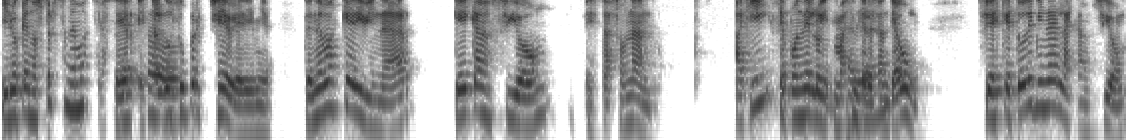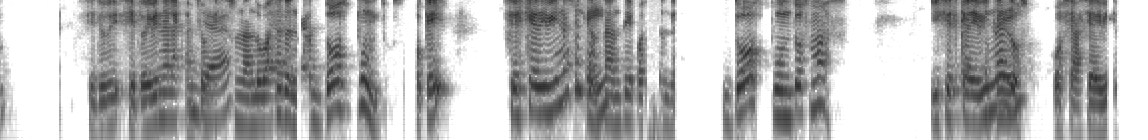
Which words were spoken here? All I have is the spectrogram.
y lo que nosotros tenemos que hacer es algo súper chévere, mira. Tenemos que adivinar qué canción está sonando. Aquí se pone lo más interesante aún. Si es que tú adivinas la canción, Si tú, si tú adivinas la canción que está sonando, vas a tener dos puntos, ¿ok? Si es que adivinas el cantante, vas a tener dos puntos más. Y si es que adivinas los, o sea, si adivinas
